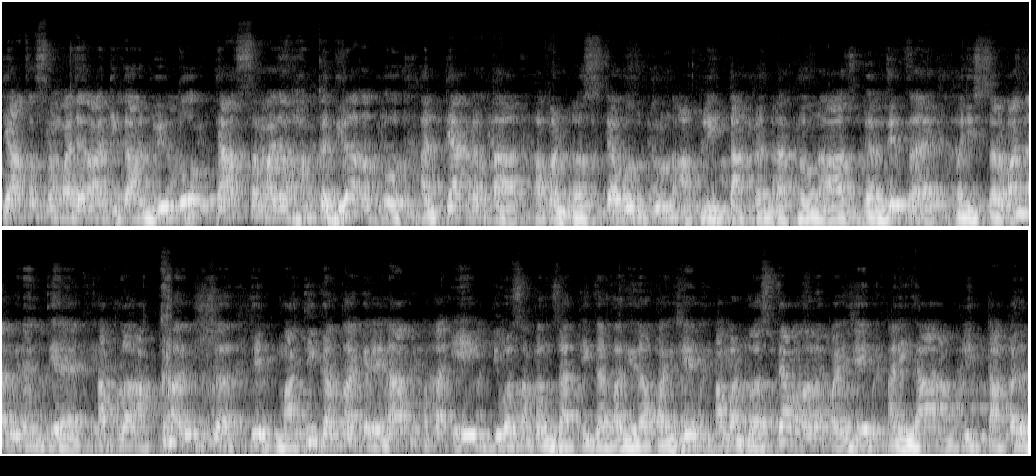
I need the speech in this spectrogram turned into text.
त्याच समाजाला अधिकार मिळतो त्याच समाजाला हक्क दिला जातो. आणि त्याकरता आपण रस्त्यावर उतरून आपली ताकद दाखवणं आज गरजेचं आहे. माझी सर्वांना विनंती आहे आपलं अख्खं आयुष्य हे माती करता गेले ना? आता एक दिवस आपण जाती करता दिला पाहिजे आपण रस्त्यावर आलं पाहिजे आणि ह्या आपली ताकद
